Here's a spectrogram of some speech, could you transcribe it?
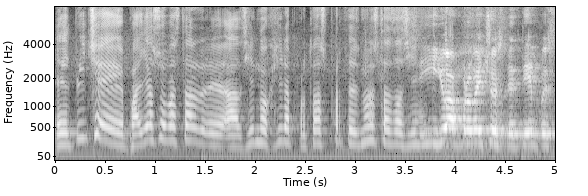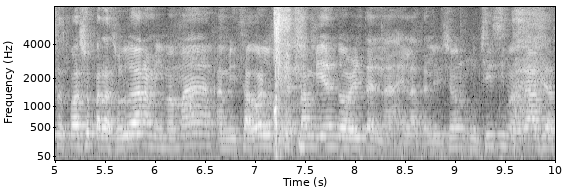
El pinche payaso va a estar eh, haciendo gira por todas partes, ¿no? Estás haciendo. Y yo aprovecho este tiempo, este espacio para saludar a mi mamá, a mis abuelos que me están viendo ahorita en la, en la televisión. Muchísimas gracias.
